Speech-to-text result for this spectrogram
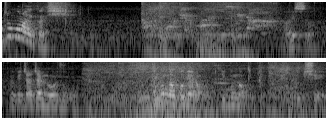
좀 오라니까 씨 나이스 여기 짤짤 넣어주고 기분 나쁘게 하는 거 기분 나쁘게 그렇지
